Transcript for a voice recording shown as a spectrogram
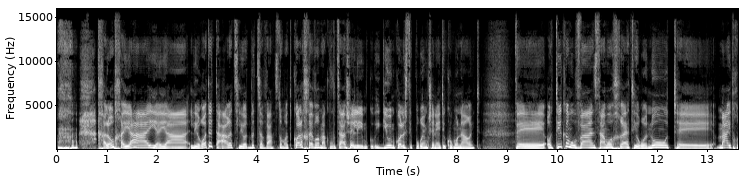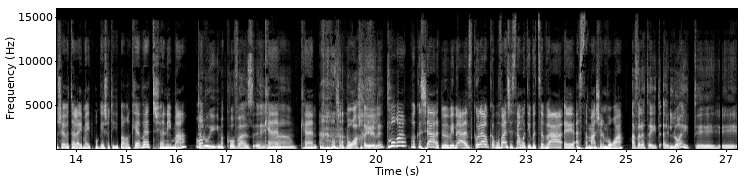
חלום חיי היה לראות את הארץ להיות בצבא. זאת אומרת, כל החבר'ה מהקבוצה שלי הגיעו עם כל הסיפורים כשאני הייתי קומונרית. ואותי כמובן שמו אחרי הטירונות, אה, מה היית חושבת עליי אם היית פוגשת אותי ברכבת? שאני מה? תלוי, עם הכובע הזה? כן, עם כן. שאת מורה חיילת? מורה, בבקשה, את מבינה? אז כולם, כמובן ששמו אותי בצבא אה, השמה של מורה. אבל את היית, לא היית אה, אה,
